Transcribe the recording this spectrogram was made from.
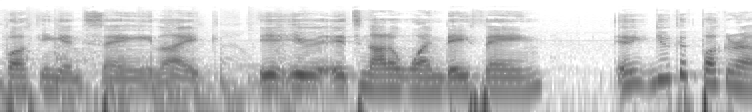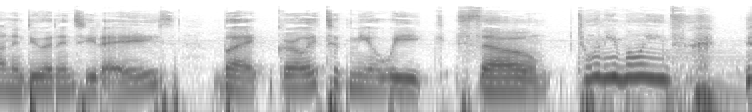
fucking insane. Like, it, you, it's not a one day thing. It, you could fuck around and do it in two days, but girl, it took me a week. So 20 points.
